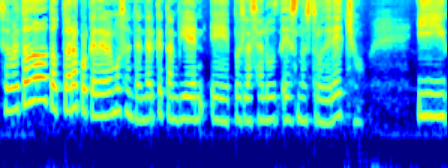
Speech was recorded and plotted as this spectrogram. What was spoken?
Sobre todo, doctora, porque debemos entender que también eh, pues la salud es nuestro derecho. Y,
